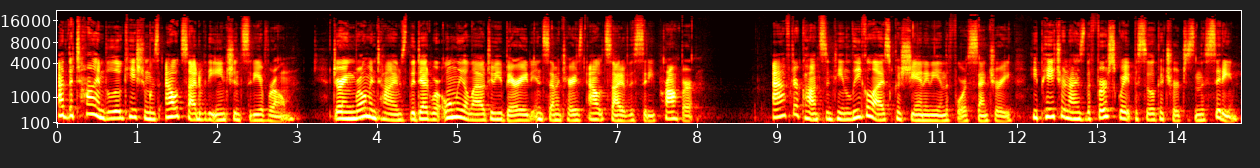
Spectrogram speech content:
At the time, the location was outside of the ancient city of Rome. During Roman times, the dead were only allowed to be buried in cemeteries outside of the city proper. After Constantine legalized Christianity in the 4th century, he patronized the first great basilica churches in the city,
